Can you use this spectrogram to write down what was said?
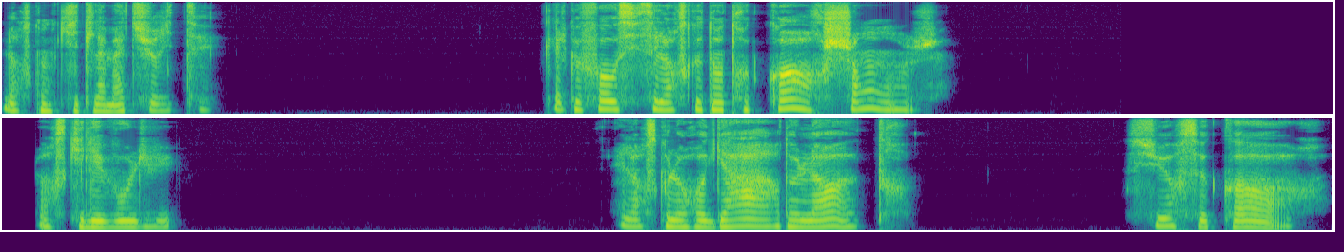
Lorsqu'on quitte la maturité. Quelquefois aussi c'est lorsque notre corps change, lorsqu'il évolue, et lorsque le regard de l'autre sur ce corps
